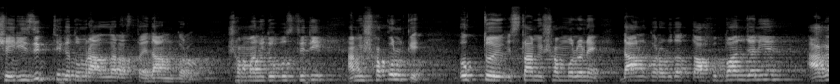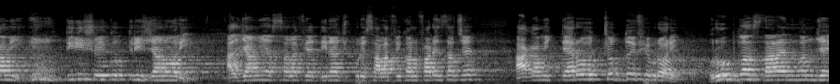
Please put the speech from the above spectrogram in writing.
সেই রিজিক থেকে তোমরা আল্লাহ রাস্তায় দান করো। সম্মানিত উপস্থিতি, আমি সকলকে উক্ত ইসলামী সম্মেলনে দান করার উদাত্ত আহ্বান জানিয়ে আগামী তিরিশ একত্রিশ জানুয়ারি আল জামিয়া সালাফিয়া দিনাজপুরে সালাফি কনফারেন্স আছে। আগামী তেরো চোদ্দোই ফেব্রুয়ারি রূপগঞ্জ নারায়ণগঞ্জে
